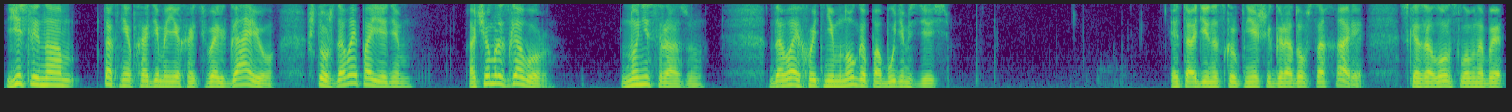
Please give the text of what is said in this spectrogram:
Если нам так необходимо ехать в Эльгаю, что ж, давай поедем. О чем разговор? Но не сразу. Давай хоть немного побудем здесь. «Это один из крупнейших городов в Сахаре», — сказал он, словно бы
